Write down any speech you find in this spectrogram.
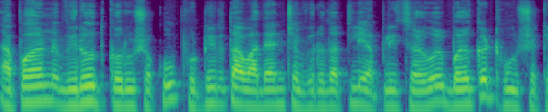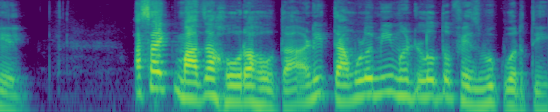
आपण विरोध करू शकू. फुटीरतावाद्यांच्या विरोधातली आपली चळवळ बळकट होऊ शकेल. असा एक माझा होरा होता आणि त्यामुळे मी म्हटलं होतं फेसबुकवरती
